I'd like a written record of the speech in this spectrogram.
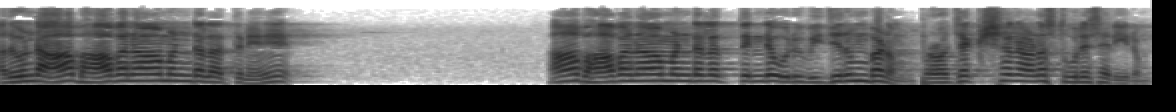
അതുകൊണ്ട് ആ ഭാവനാമണ്ഡലത്തിനെ ആ ഭാവനാമണ്ഡലത്തിന്റെ ഒരു വിജൃംഭണം പ്രൊജക്ഷനാണ് സ്ഥൂല ശരീരം.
